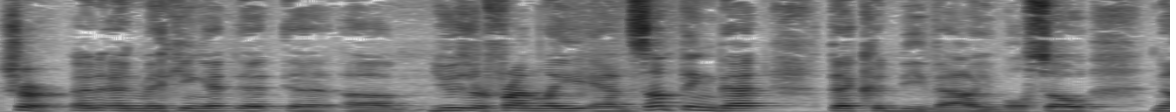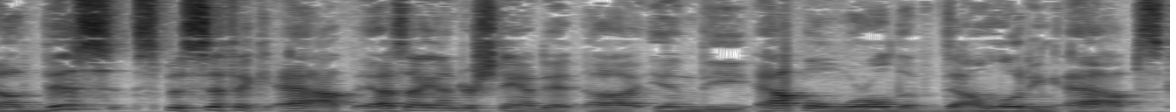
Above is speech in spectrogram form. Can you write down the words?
Sure, and, and making it, it uh, um, user friendly and something that that could be valuable. So now this specific app, as I understand it, uh, in the Apple world of downloading apps,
